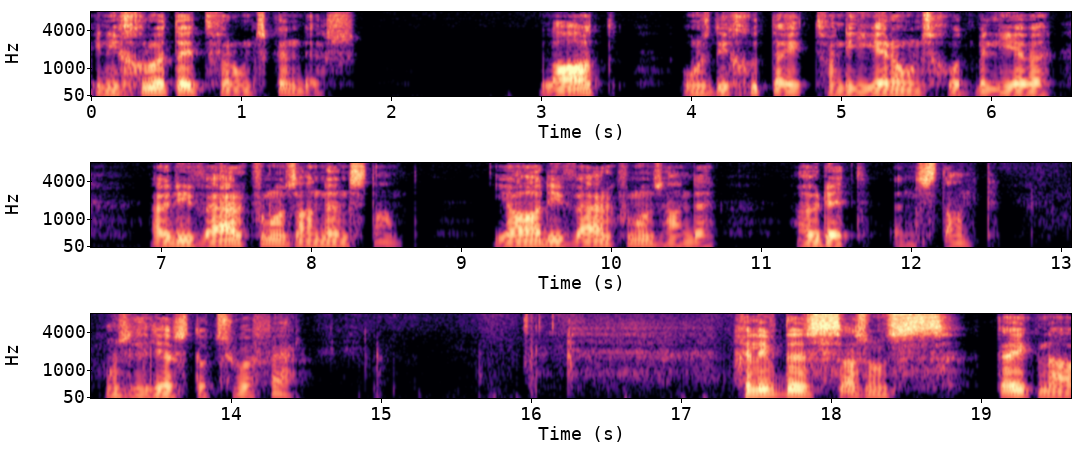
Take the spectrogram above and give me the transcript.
en die grootheid vir ons kinders. Laat ons die goedheid van die Here ons God belewe. Hou die werk van ons hande in stand. Ja, die werk van ons hande hou dit in stand. Ons lees tot sover. Geliefdes, as ons kyk na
